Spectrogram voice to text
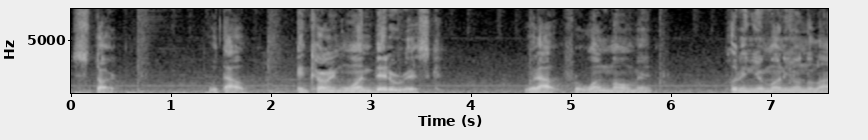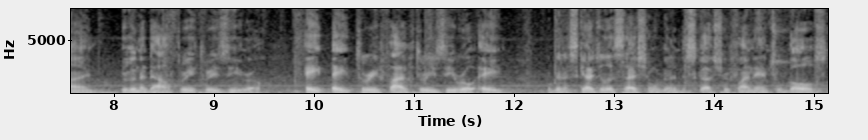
start without incurring one bit of risk, without for one moment putting your money on the line. You're going to dial 330 883 5308. We're going to schedule a session. We're going to discuss your financial goals,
